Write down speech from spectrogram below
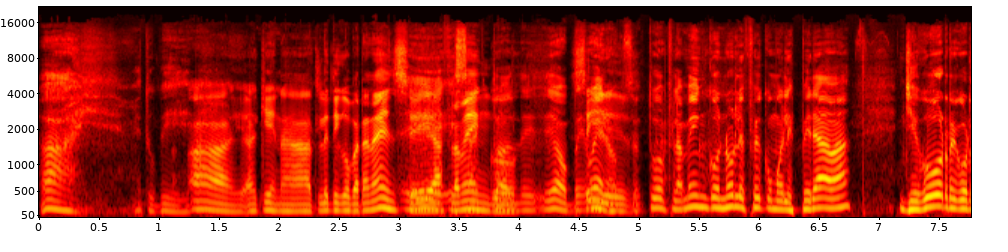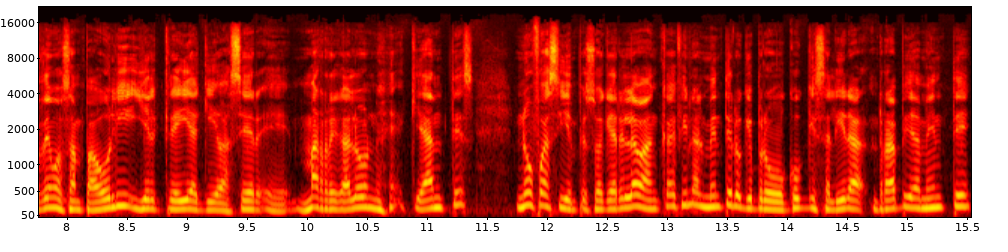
ay, me. Ay, ¿a quién? A Atlético Paranaense, a eh, Flamengo. bueno, estuvo en Flamengo, no le fue como él esperaba. Llegó, recordemos, San Paoli y él creía que iba a ser eh, más regalón que antes. No fue así, empezó a quedar en la banca y finalmente lo que provocó que saliera rápidamente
